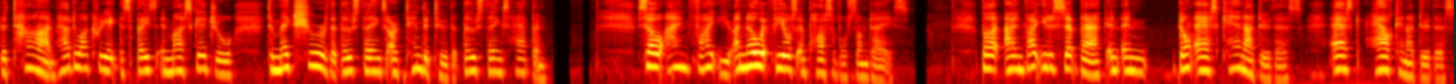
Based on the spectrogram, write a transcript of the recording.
the time? How do I create the space in my schedule to make sure that those things are tended to, that those things happen? So I invite you. I know it feels impossible some days, but I invite you to step back and, and don't ask, Can I do this? Ask, How can I do this?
